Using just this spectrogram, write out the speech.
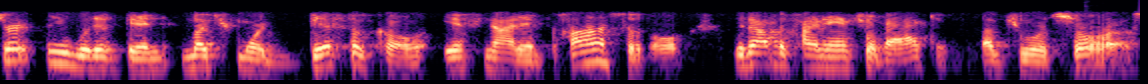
certainly would have been much more difficult, if not impossible, without the financial backing of George Soros.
